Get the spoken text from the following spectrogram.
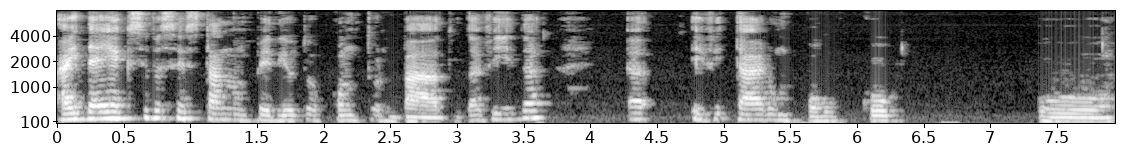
a ideia é que se você está num período conturbado da vida, uh, evitar um pouco o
